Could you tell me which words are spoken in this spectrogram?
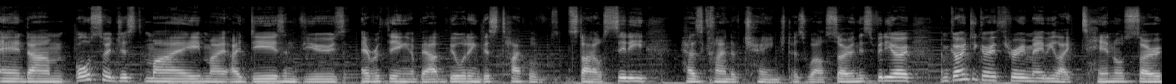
And um, also just my, my ideas and views, everything about building this type of style city has kind of changed as well. So in this video, I'm going to go through maybe like 10 or so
